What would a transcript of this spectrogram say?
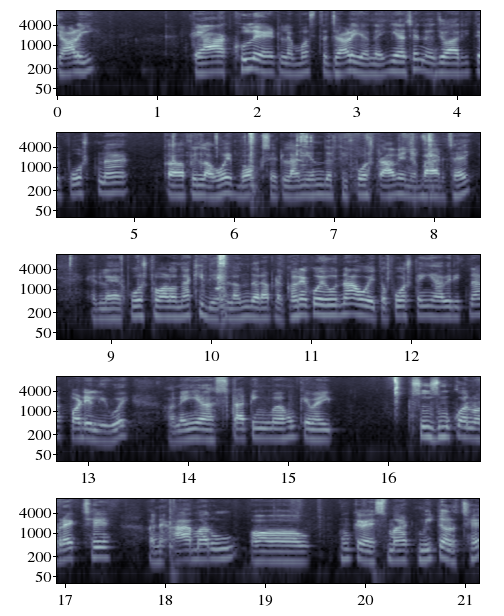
જાળી. કે આ ખુલે એટલે મસ્ત જાળી અને અહીંયા છે ને જો આ રીતે પોસ્ટના પેલા હોય બોક્સ એટલે આની અંદરથી પોસ્ટ આવે ને બહાર જાય, એટલે પોસ્ટવાળો નાખી દે, એટલે અંદર આપણે ઘરે કોઈ એવું ના હોય તો પોસ્ટ અહીંયા આવી રીતના પડેલી હોય. અને અહીંયા સ્ટાર્ટિંગમાં શું કહેવાય શૂઝ મૂકવાનો રેક છે. અને આ મારું શું કહેવાય સ્માર્ટ મીટર છે.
